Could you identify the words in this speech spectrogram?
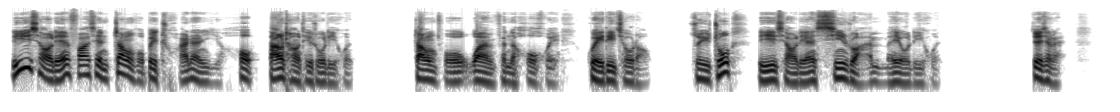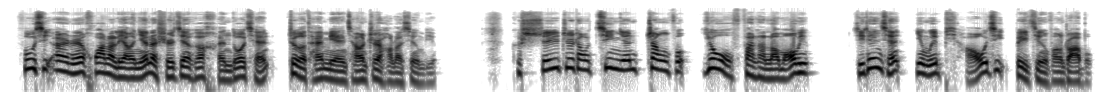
李小莲发现丈夫被传染以后，当场提出离婚。丈夫万分的后悔，跪地求饶。最终，李小莲心软，没有离婚。接下来，夫妻二人花了两年的时间和很多钱，这才勉强治好了性病。可谁知道，今年丈夫又犯了老毛病。几天前，因为嫖妓被警方抓捕。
